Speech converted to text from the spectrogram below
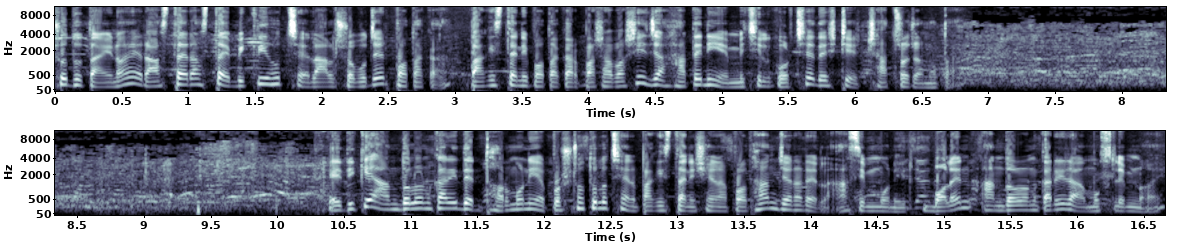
শুধু তাই নয় রাস্তায় রাস্তায় বিক্রি হচ্ছে লাল সবুজের পতাকা পাকিস্তানি পতাকার পাশাপাশি যা হাতে নিয়ে মিছিল করছে দেশটির ছাত্র জনতা এদিকে আন্দোলনকারীদের ধর্ম নিয়ে প্রশ্ন তুলেছেন পাকিস্তানি সেনাপ্রধান জেনারেল আসিম মনির বলেন আন্দোলনকারীরা মুসলিম নয়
